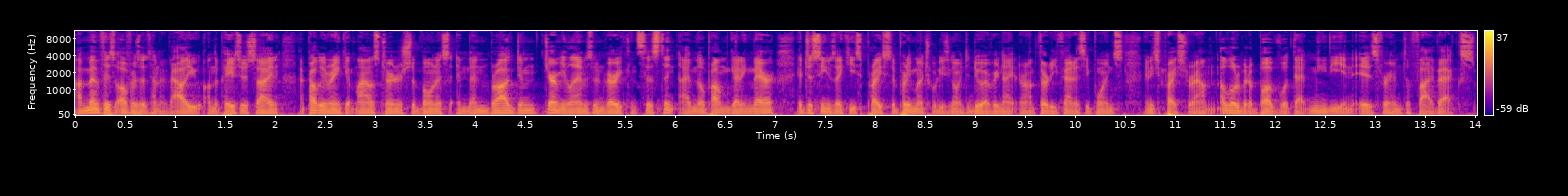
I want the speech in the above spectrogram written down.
uh, Memphis offers a ton of value on the Pacers side. I'd probably rank it Miles Turner, Sabonis, and then Brogdon. Jeremy Lamb's been very consistent. I have no problem getting there. It just seems like he's priced to pretty much what he's going to do every night, around 30 fantasy points, and he's priced around a little bit above what that median is for him to 5x.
